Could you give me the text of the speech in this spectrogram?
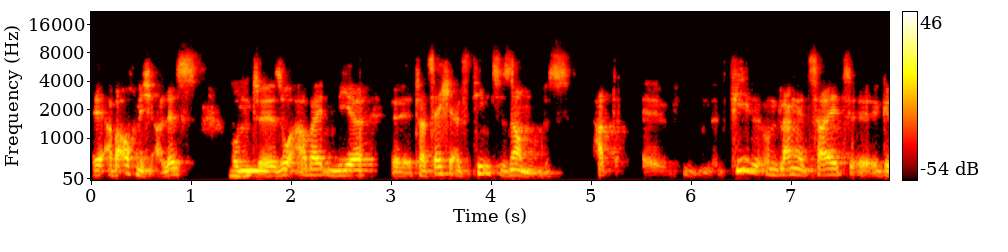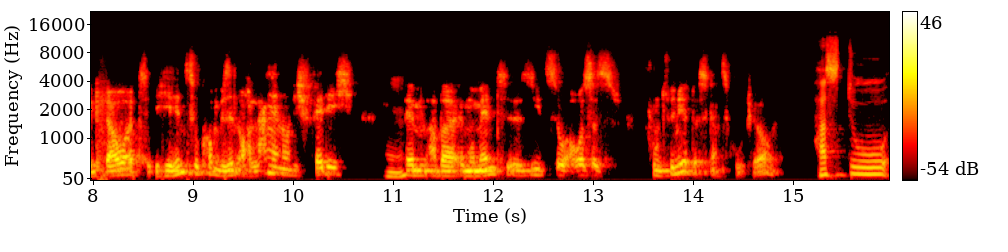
äh, aber auch nicht alles. Und äh, so arbeiten wir äh, tatsächlich als Team zusammen. Das hat viel und lange Zeit gedauert, hier hinzukommen. Wir sind auch lange noch nicht fertig. Mhm. Ähm, aber im Moment äh, sieht es so aus, es funktioniert das ganz gut, ja. Hast du,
